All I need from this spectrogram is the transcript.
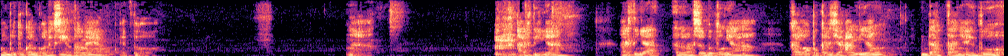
Membutuhkan koneksi internet gitu. Nah artinya artinya sebetulnya kalau pekerjaan yang datanya itu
